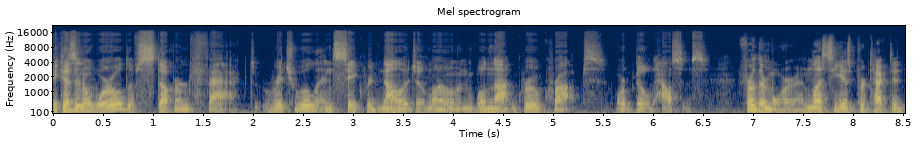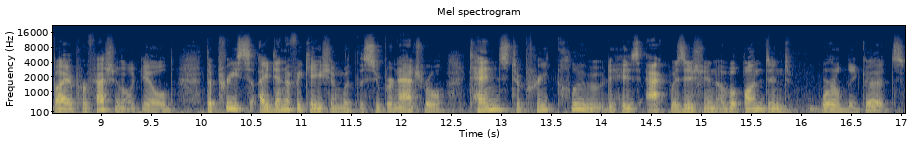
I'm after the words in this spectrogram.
because in a world of stubborn fact, ritual and sacred knowledge alone will not grow crops or build houses. Furthermore, unless he is protected by a professional guild, the priest's identification with the supernatural tends to preclude his acquisition of abundant worldly goods.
